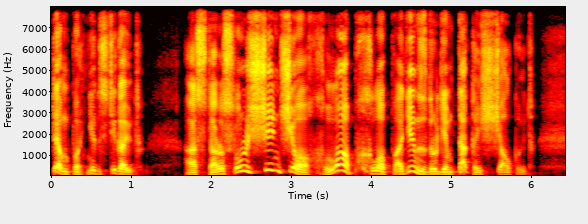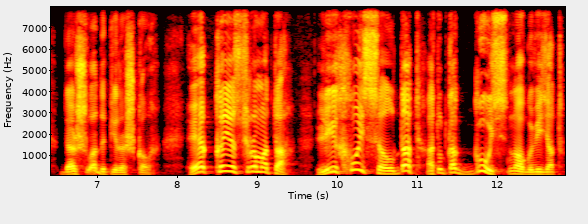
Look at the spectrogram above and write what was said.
темпа не достигают. А старослужащие ничего, хлоп-хлоп, один с другим так и щелкают. Дошло до Пирожкова. Экая срамота! Лихой солдат, а тут как гусь ногу везет.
